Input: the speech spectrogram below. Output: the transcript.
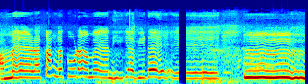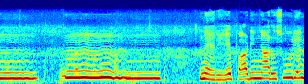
അമ്മയുടെ തങ്കക്കൂടമേ നീ എവിടെ. നേരെ പടിഞ്ഞാറ് സൂര്യൻ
